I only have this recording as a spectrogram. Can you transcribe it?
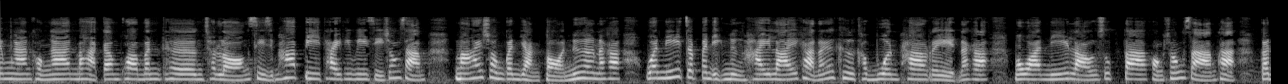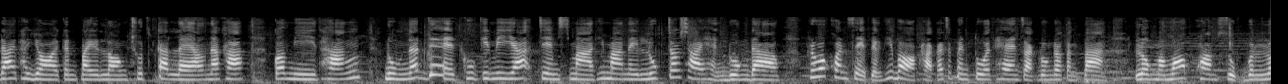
รียมงานของงานมหกรรมความบันเทิง ฉลอง 45 ปีไทยทีวีสีช่อง 3 มาให้ชมกันอย่างต่อเนื่องนะคะ วันนี้จะเป็นอีกหนึ่งไฮไลท์ค่ะ นั่นก็คือขบวนพาเหรดนะคะ เมื่อวานนี้เหล่าซุปตาของช่อง 3 ค่ะ ก็ได้ทยอยกันไปลองชุดกันแล้วนะคะ ก็มีทั้งหนุ่มณเดชน์คูกิมิยะเจมส์มาที่มาในลุคเจ้าชายแห่งดวงดาว เพราะว่าคอนเซปต์อย่างที่บอกค่ะ ก็จะเป็นตัวแทนจากดวงดาวต่างๆ ลงมามอบความสุขบนโล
